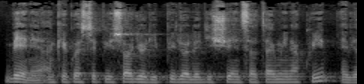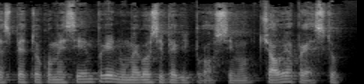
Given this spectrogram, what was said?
Bene, anche questo episodio di Pillole di Scienza termina qui e vi aspetto come sempre numerosi per il prossimo. Ciao e a presto!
